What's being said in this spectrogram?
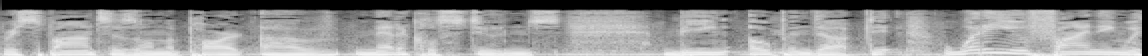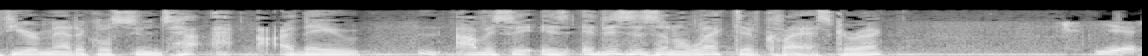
responses on the part of medical students being opened up. What are you finding with your medical students? How, are they obviously? Is, this is an elective class, correct? Yes.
